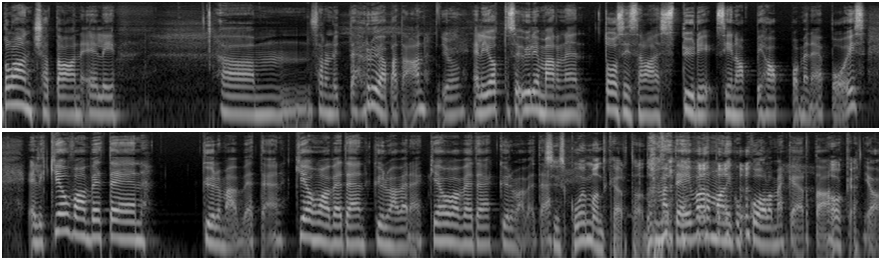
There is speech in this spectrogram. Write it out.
blanchataan, eli äm, sano nyt, ryöpätään. Joo. Eli jotta se ylimääräinen tosi sellainen stydi sinappihappo menee pois. Eli kiehuvaan veteen, kylmään veteen, kiehuvaan veteen, kylmään veteen, kiehuvaan veteen, kylmään veteen. Siis kuinka monta kertaa? Mä tein varmaan niinku kolme kertaa. Okei. Joo.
